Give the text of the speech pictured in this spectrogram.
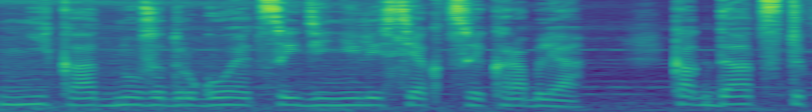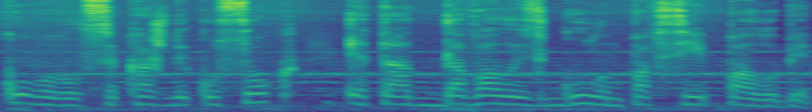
Ника одну за другой отсоединили секции корабля — когда отстыковывался каждый кусок, это отдавалось гулом по всей палубе.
